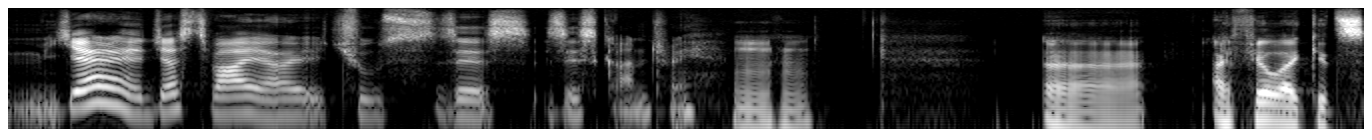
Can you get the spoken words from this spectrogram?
yeah, just why I choose this this country. Mm-hmm. Uh, I feel like it's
